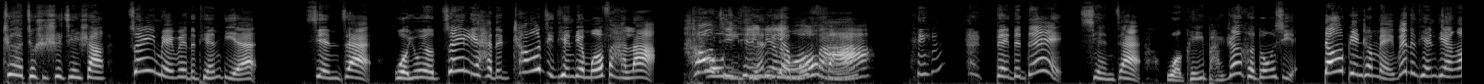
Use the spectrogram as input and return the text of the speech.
这就是世界上最美味的甜点。现在。我拥有最厉害的超级甜点魔法了！超级甜点魔法，嘿嘿，对对对，现在我可以把任何东西都变成美味的甜点哦！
